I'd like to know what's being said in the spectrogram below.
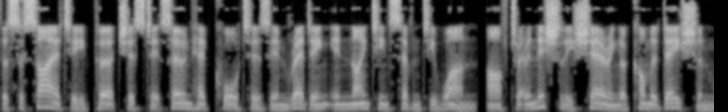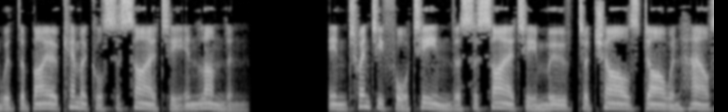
The Society purchased its own headquarters in Reading in 1971, after initially sharing accommodation with the Biochemical Society in London. In 2014 the Society moved to Charles Darwin House,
